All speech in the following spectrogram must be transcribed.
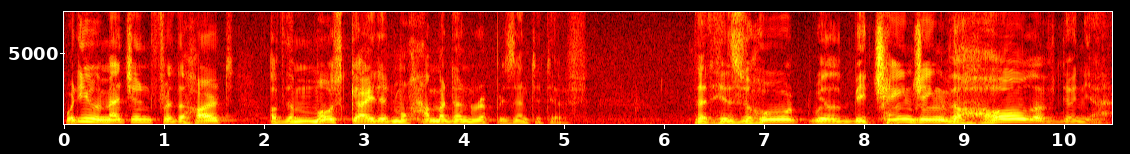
What do you imagine for the heart of the most guided Muhammadan representative that his zuhur will be changing the whole of dunya.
